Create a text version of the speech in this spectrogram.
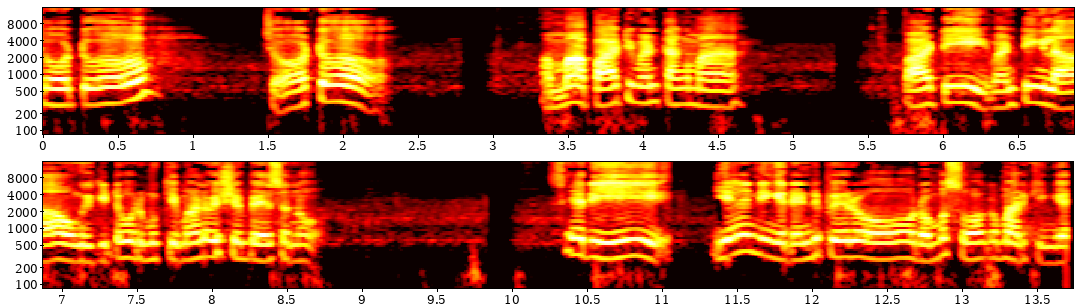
சோட்டோ சோட்டோ. அம்மா பாட்டி வந்துட்டாங்கம்மா. பாட்டி வந்துட்டீங்களா? உங்ககிட்ட ஒரு முக்கியமான விஷயம் பேசணும். சரி. ஏன் நீங்கள் ரெண்டு பேரும் ரொம்ப சோகமாக இருக்கீங்க?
